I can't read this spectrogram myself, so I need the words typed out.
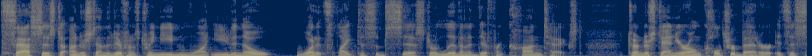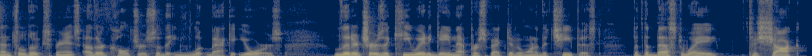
Sasse says to understand the difference between need and want, you need to know what it's like to subsist or live in a different context. To understand your own culture better, it's essential to experience other cultures so that you can look back at yours. Literature is a key way to gain that perspective and one of the cheapest, but the best way to shock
